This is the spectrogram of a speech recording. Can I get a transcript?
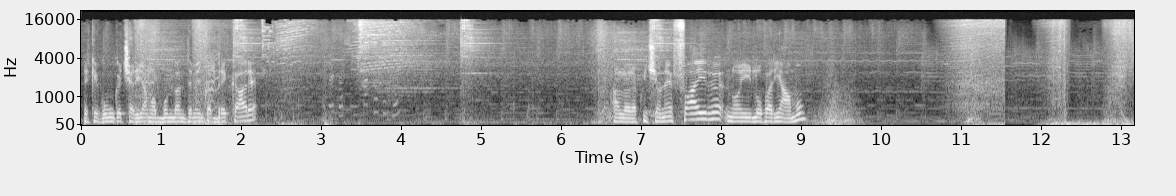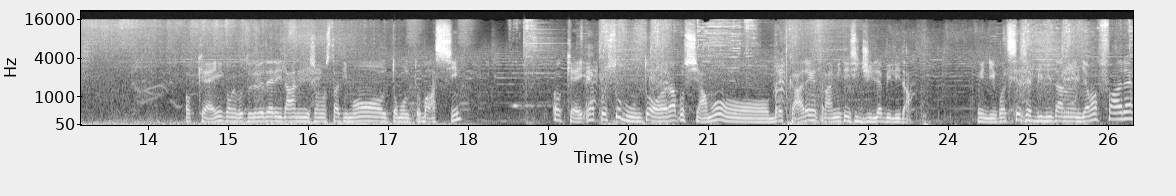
Perché comunque ci arriviamo abbondantemente a breccare. Allora, qui c'è un F-Fire, noi lo pariamo. Ok, come potete vedere i danni sono stati molto molto bassi. Ok, e a questo punto ora possiamo breccare tramite i sigilli abilità. Quindi qualsiasi abilità noi andiamo a fare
